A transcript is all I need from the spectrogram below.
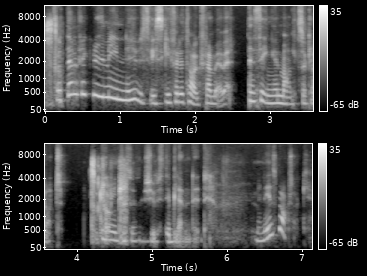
Så den fick bli min huswhisky för ett tag framöver. En single malt såklart. Jag är Såklart. inte så förtjust i blended. Men det är en smaksak.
